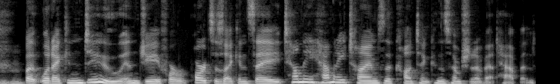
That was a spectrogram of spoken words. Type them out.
Mm-hmm. But what I can do in GA4 reports is I can say, tell me how many times the content consumption event happened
